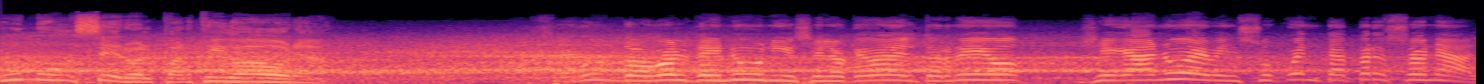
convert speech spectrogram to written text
1 a 0 el partido ahora. Segundo gol de Núñez en lo que va del torneo. Llega a 9 en su cuenta personal.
